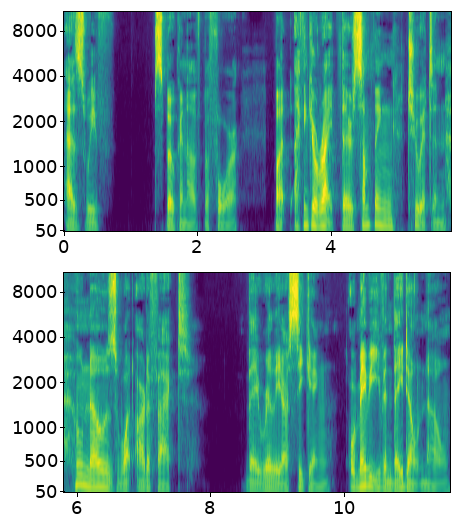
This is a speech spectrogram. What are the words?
as we've spoken of before. But I think you're right. There's something to it, and who knows what artifact they really are seeking, or maybe even they don't know.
